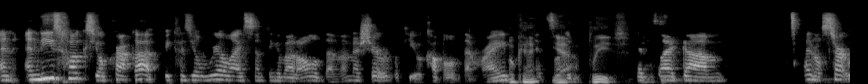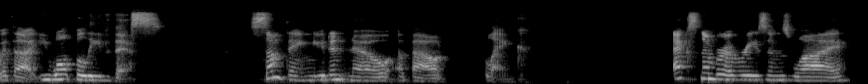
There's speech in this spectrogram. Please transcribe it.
and and these hooks you'll crack up because you'll realize something about all of them. I'm going to share with you a couple of them, right? Okay. It's yeah, like, please. it's like um, it'll start with a you won't believe this, something you didn't know about blank. X number of reasons why,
